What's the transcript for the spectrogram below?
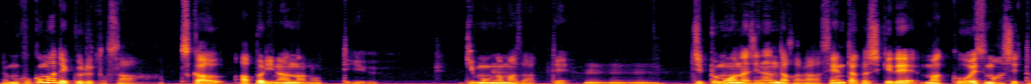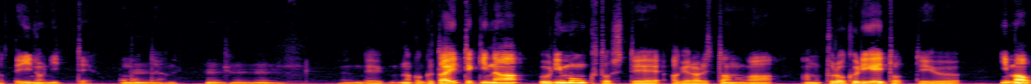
でもここまで来るとさ使うアプリ何なのっていう疑問がまずあって、うんうんジップも同じなんだから選択式で MacOS も走ったっていいのにって思ったよね、でなんか具体的な売り文句として挙げられてたのがあのプロクリエイトっていう今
